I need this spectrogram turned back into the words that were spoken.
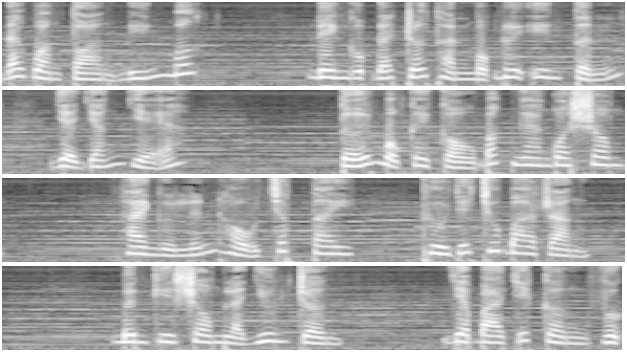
đã hoàn toàn biến mất. Địa ngục đã trở thành một nơi yên tĩnh và vắng vẻ. Tới một cây cầu bắc ngang qua sông, hai người lính hậu chắp tay thưa với chú ba rằng bên kia sông là Dương Trần và bà chỉ cần vượt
